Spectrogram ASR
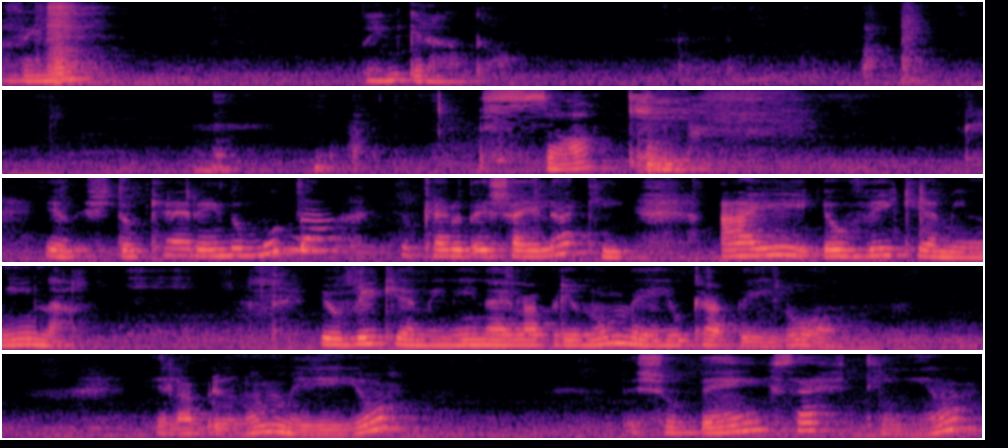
vendo? Bem grande, Só que eu estou querendo mudar. Eu quero deixar ele aqui. Aí eu vi que a menina, eu vi que a menina, ela abriu no meio o cabelo, ó. Ela abriu no meio, deixou bem certinho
